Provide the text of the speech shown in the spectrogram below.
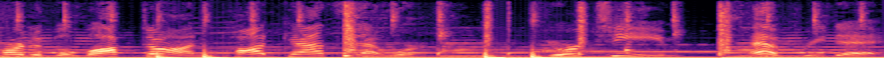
Part of the Locked On Podcast Network. Your team every day.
